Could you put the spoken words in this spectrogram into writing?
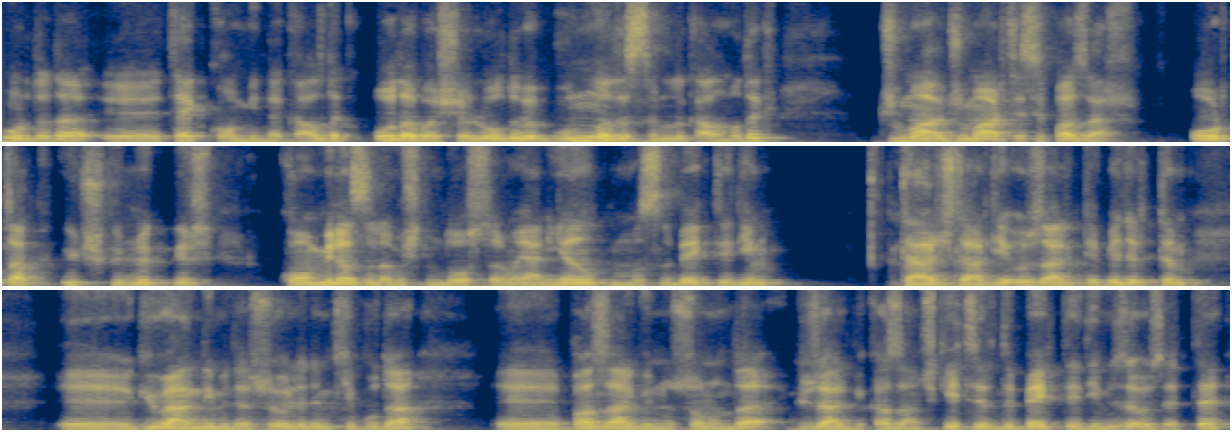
Burada da e, tek kombinde kaldık. O da başarılı oldu ve bununla da sınırlı kalmadık. Cuma, cumartesi, pazar ortak 3 günlük bir kombin hazırlamıştım dostlarıma. Yani yanıltmamasını beklediğim tercihler diye özellikle belirttim. E, güvendiğimi de söyledim ki bu da e, pazar gününün sonunda güzel bir kazanç getirdi. Beklediğimizi özetle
